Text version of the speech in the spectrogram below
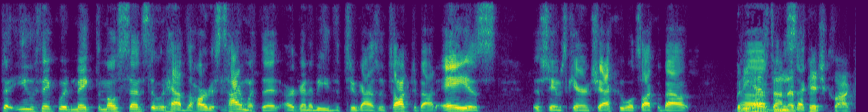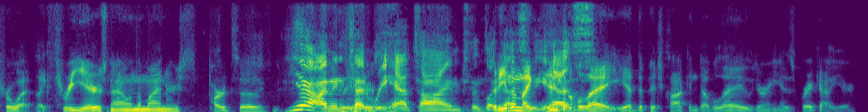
that you think would make the most sense that would have the hardest time with it are going to be the two guys we've talked about. A is is James Karinchak, who we'll talk about. But he has uh, done a second. pitch clock for what, like three years now in the minors? Parts of yeah, I mean he's had rehab time, things like but that. But even like so in has... Double A, he had the pitch clock in Double A during his breakout year.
